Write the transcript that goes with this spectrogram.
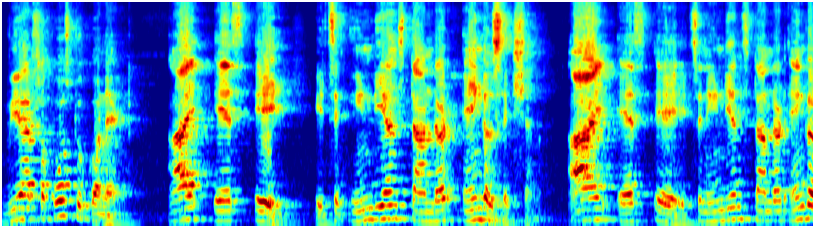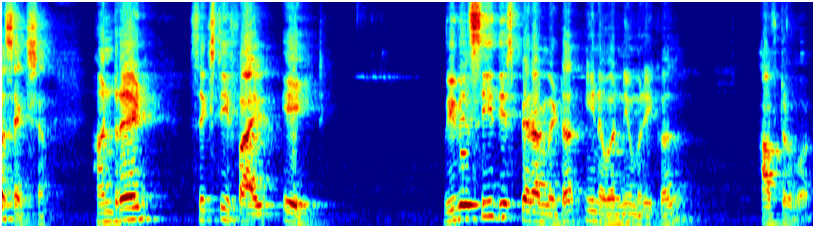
we are supposed to connect ISA it's an Indian standard angle section. ISA it's an Indian standard angle section. 165 8 we will see this parameter in our numerical afterward.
